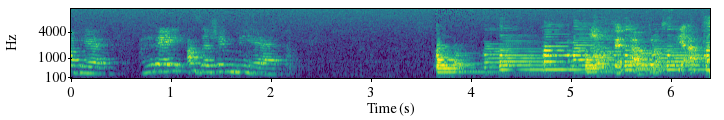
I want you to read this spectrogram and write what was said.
Hlavě, hrej a zažeň mi je. Pepa prostě a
